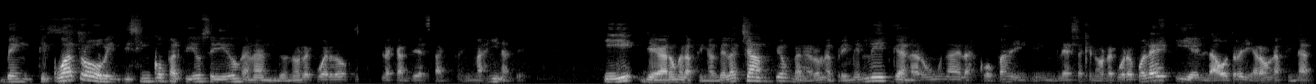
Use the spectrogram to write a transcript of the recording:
24 o 25 partidos seguidos ganando, no recuerdo la cantidad exacta, imagínate. Y llegaron a la final de la Champions, ganaron la Premier League, ganaron una de las copas inglesas que no recuerdo cuál es, y en la otra llegaron a la final.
